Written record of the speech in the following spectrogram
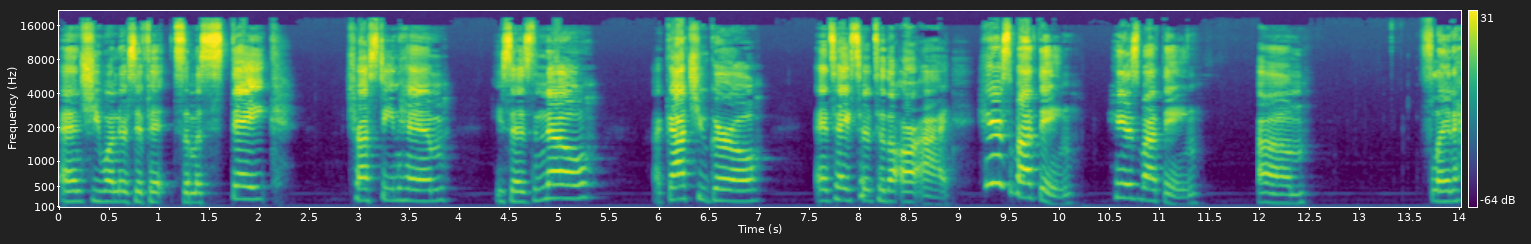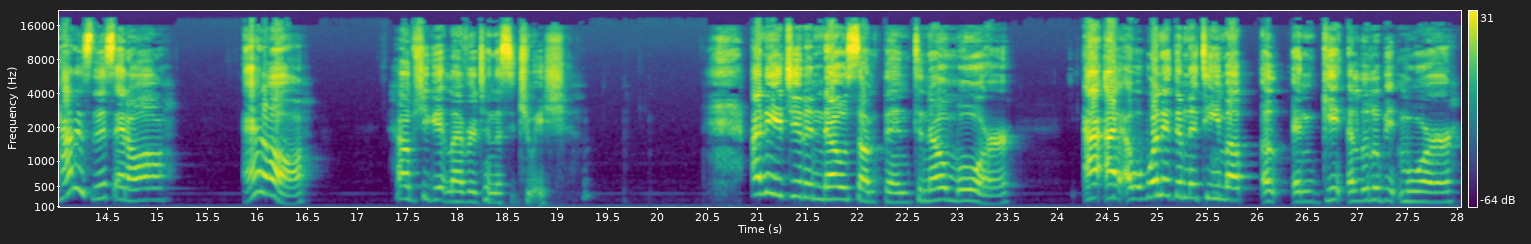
and she wonders if it's a mistake trusting him. He says, No, I got you, girl, and takes her to the RI. Here's my thing. Here's my thing. Um, Flynne, how does this at all, at all, helps you get leverage in the situation? I need you to know something, to know more. I, I, wanted them to team up and get a little bit more,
